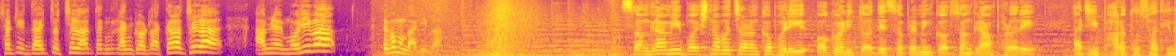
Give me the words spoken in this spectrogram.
ସେଠି ଦାୟିତ୍ୱ ଥିଲା ତାଙ୍କ ଡାକରା ଥିଲା ଆମେ ମରିବା ଏବଂ ମାରିବା ସଂଗ୍ରାମୀ ବୈଷ୍ଣବ ଚରଣଙ୍କ ଭଳି ଅଗଣିତ ଦେଶପ୍ରେମୀଙ୍କ ସଂଗ୍ରାମ ଫଳରେ ଆଜି ଭାରତ ସ୍ୱାଧୀନ।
